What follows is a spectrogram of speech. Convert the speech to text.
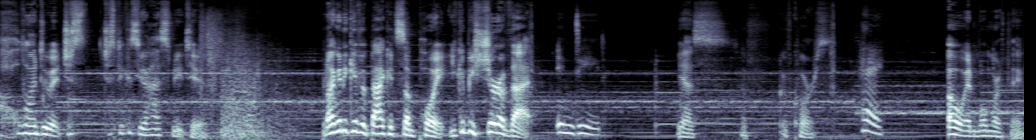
hold on to it just just because you asked me to. But I'm gonna give it back at some point. You can be sure of that. indeed. Yes, of, of course. Hey, Oh, and one more thing.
